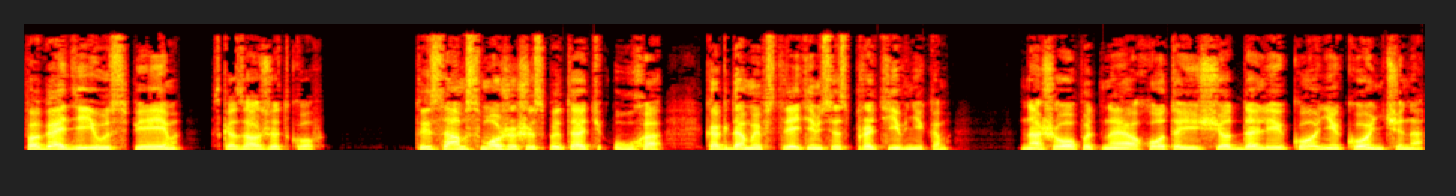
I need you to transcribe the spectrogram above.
Погоди, успеем, сказал Житков. Ты сам сможешь испытать ухо, когда мы встретимся с противником. Наша опытная охота еще далеко не кончена.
